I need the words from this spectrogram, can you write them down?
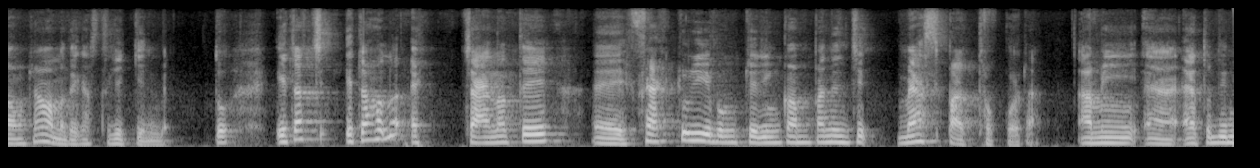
লং টার্ম আমাদের কাছ থেকে কিনবে। তো এটা এটা হলো এক চায়নাতে ফ্যাক্টরি এবং ট্রেডিং কোম্পানির যে ম্যাস পার্থক্যটা। আমি এতদিন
